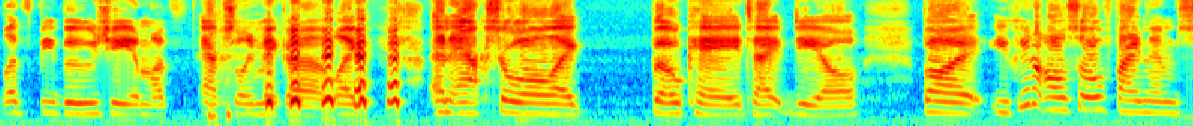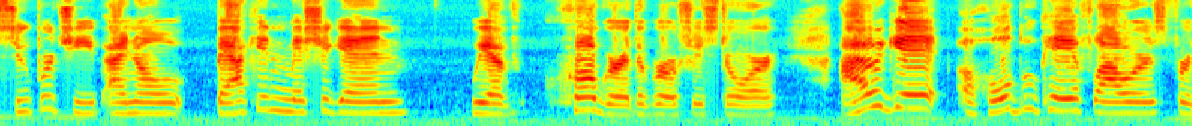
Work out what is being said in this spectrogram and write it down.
let's be bougie and let's actually make a like an actual like bouquet type deal. But you can also find them super cheap. I know back in Michigan, we have Kroger, the grocery store. I would get a whole bouquet of flowers for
